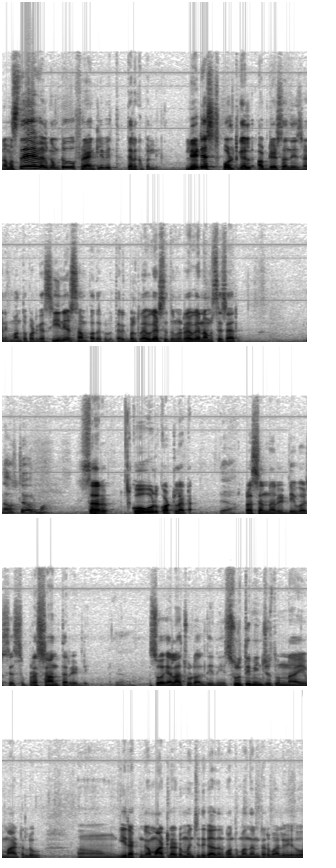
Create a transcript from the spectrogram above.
నమస్తే welcome to frankly with Telakapalli. Latest political updates అందించడానికి మనతో పాటుగా సీనియర్ సంపాదకులు తెలకపల్లి రవి గారు సిద్ధంగా రవి గారు నమస్తే సార్. నమస్తే వర్మ. సార్ కోవూరు కొట్లాట. యా ప్రసన్న రెడ్డి వర్సెస్ ప్రశాంత రెడ్డి. సో ఎలా చూడాలి దీన్ని? శృతి మించుతున్నాయి మాటలు ఈ రకంగా మాట్లాడడం మంచిది కాదని కొంతమంది అంటారు వాళ్ళు ఏవో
